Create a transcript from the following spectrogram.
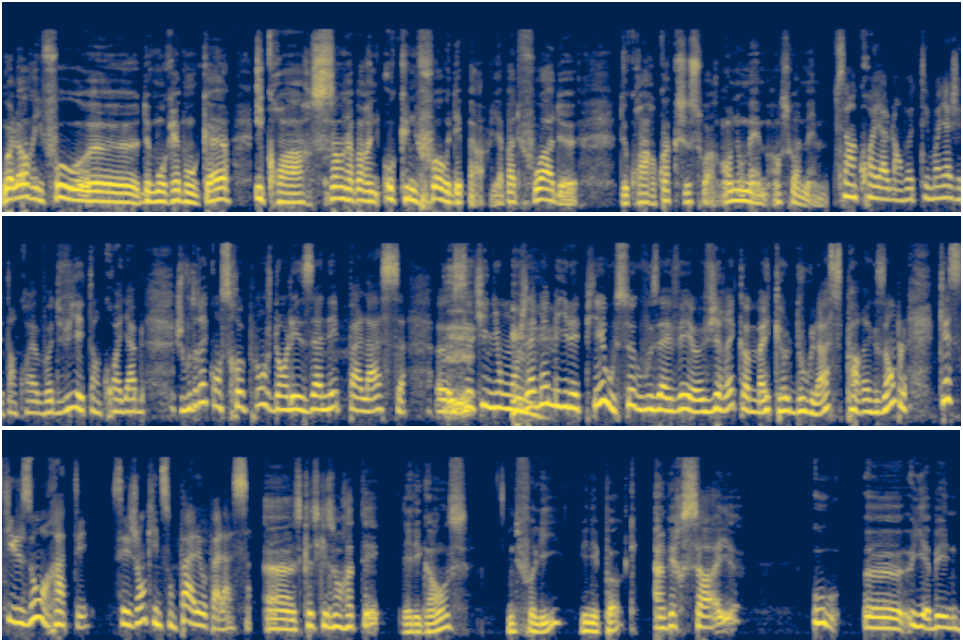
ou alors il faut, euh, de mon gré bon cœur, y croire sans avoir une, aucune foi au départ. Il n'y a pas de foi de de croire quoi que ce soit en nous-mêmes, en soi-même. C'est incroyable. Hein, votre témoignage est incroyable. Votre vie est incroyable. Je voudrais qu'on se replonge dans les années Palace. Euh, ceux qui n'y ont jamais mis les pieds ou ceux que vous avez euh, virés comme Michael Douglas, par exemple Qu'est-ce qu'ils ont raté, ces gens qui ne sont pas allés au palace euh, Qu'est-ce qu'ils ont raté? L'élégance, une folie, une époque, un Versailles où euh, il y avait une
